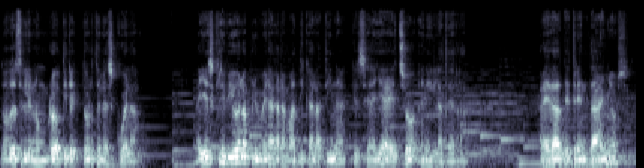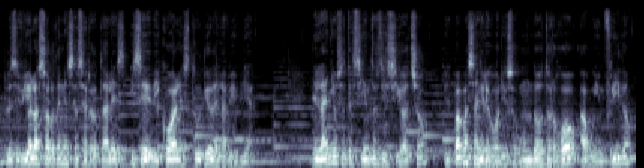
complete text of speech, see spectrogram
donde se le nombró director de la escuela. Allí escribió la primera gramática latina que se haya hecho en Inglaterra. A la edad de 30 años recibió las órdenes sacerdotales y se dedicó al estudio de la Biblia. En el año 718, el Papa San Gregorio II otorgó a Winfrido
